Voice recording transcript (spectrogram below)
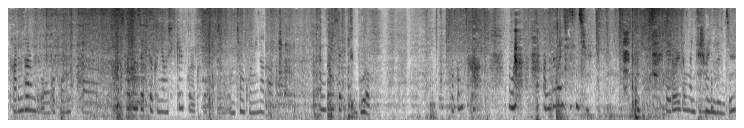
다른 사람들 온 거 보니까 4번 세트 그냥 시킬 걸 그랬어요. 엄청 고민하다가 3번 세트 뭐야? 아 깜짝아. 뭐야? 안 들어있는 줄. 에럴드만 들어있는 줄.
